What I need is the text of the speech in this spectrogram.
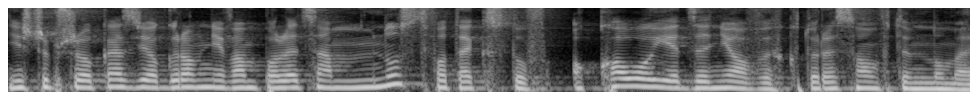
Jeszcze przy okazji ogromnie Wam polecam mnóstwo tekstów około jedzeniowych, które są w tym numerze.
